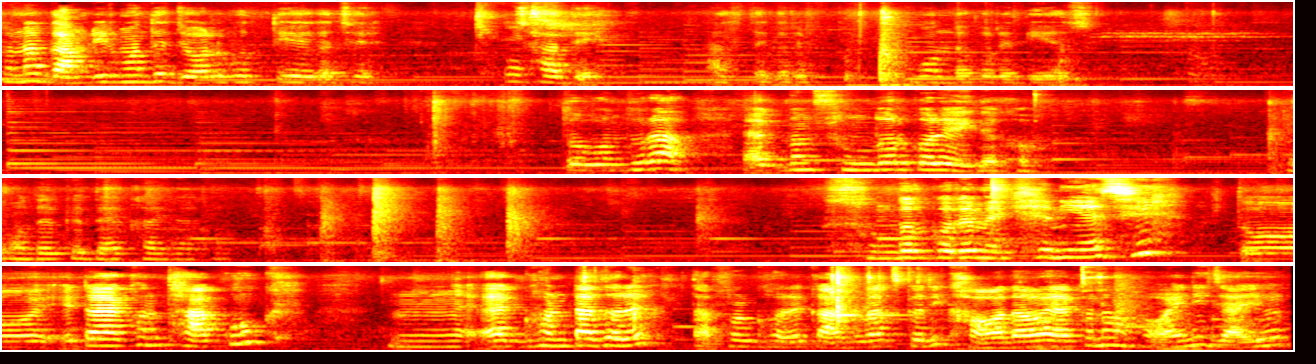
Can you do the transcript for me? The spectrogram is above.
সোনা গামলির মধ্যে জল ভর্তি হয়ে গেছে। ছাদে। আস্তে করে বন্ধ করে দিয়েছে। তো বন্ধুরা, একদম সুন্দর করে এই দেখো। তোমাদেরকে দেখাই, দেখো। সুন্দর করে মেখে নিয়েছি। তো এটা এখন থাকুক এক ঘণ্টা ধরে। তারপর ঘরে কাজবাজ করি খাওয়া দাওয়া এখনও হয়নি, যাই হোক,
